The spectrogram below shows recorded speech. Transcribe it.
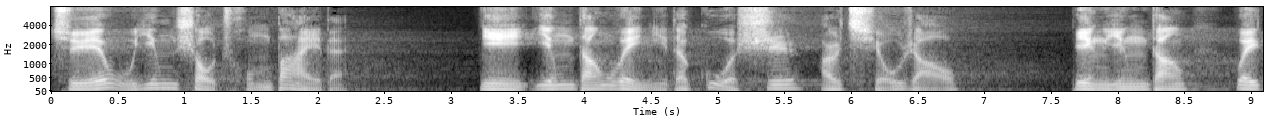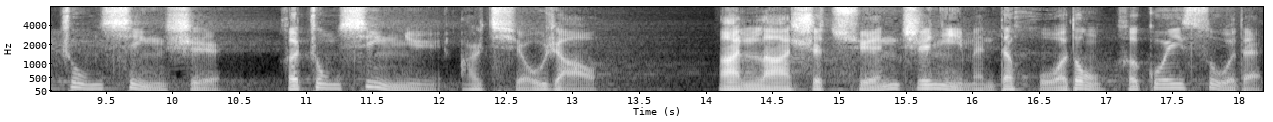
绝无应受崇拜的。你应当为你的过失而求饶，并应当为众信士和众信女而求饶。安拉是全知你们的活动和归宿的。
